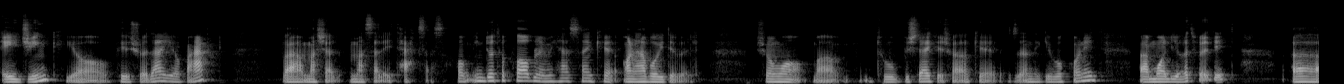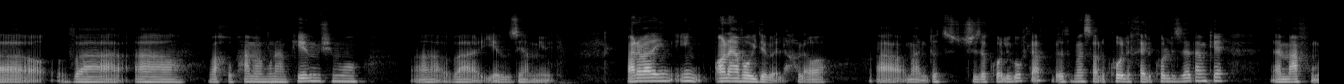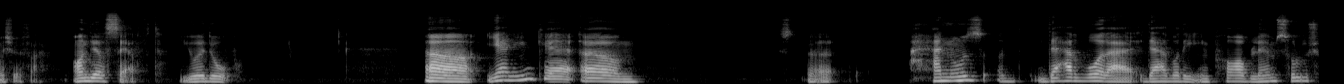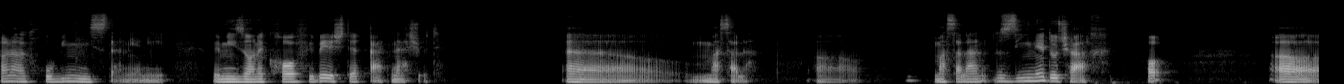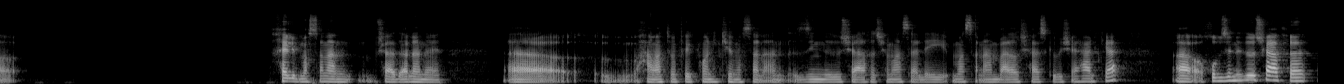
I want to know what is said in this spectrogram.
ایجینگ یا پیر شدن یا مرگ و مسئله تکس هست خب این دو تا پرابلمی هستن که unavoidable. شما تو بیشتر کشور که زندگی بکنید و مالیات بدید و و خب هممون هم پیر میشیم و و یه روزی هم میمیدیم. بنابراین این unavoidable حالا من دو چیز کلی گفتم. دو تا مثال کلی خیلی کلی زدم که مفهومش بفهم underserved یو دو. یعنی اینکه هنوز درباره درباره این پرابلم سلوشان خوبی نیستن. یعنی به میزان کافی بهش دقت نشده مثلا مثلا زینه دوچرخ. خب؟ خیلی مثلا شاید الان همتون فکر کنید که مثلا زینده دو شرخه چه مسئله مثلا براش هست که بشه حل کرد. خب زینده دو شرخه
